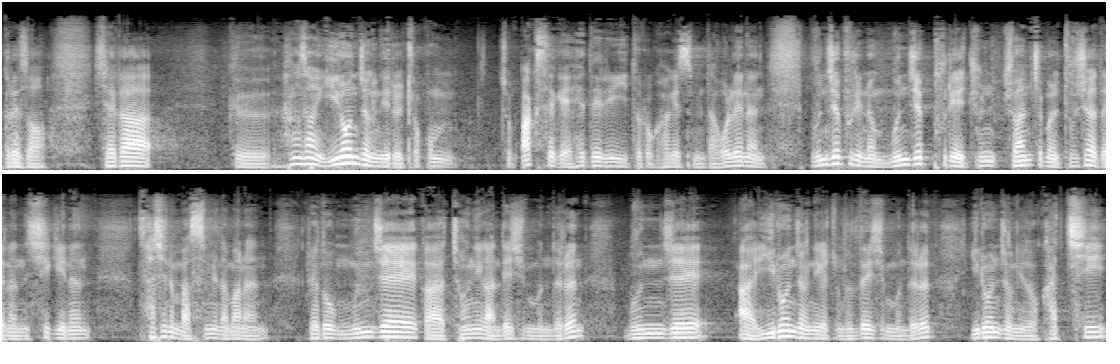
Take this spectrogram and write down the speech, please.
그래서 제가 그 항상 이론 정리를 조금 좀 빡세게 해드리도록 하겠습니다. 원래는 문제풀이는 문제풀이에 준, 주안점을 두셔야 되는 시기는 사실은 맞습니다만은 그래도 문제가 정리가 안 되신 분들은 문제 아 이론 정리가 좀 덜 되신 분들은 이론 정리도 같이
